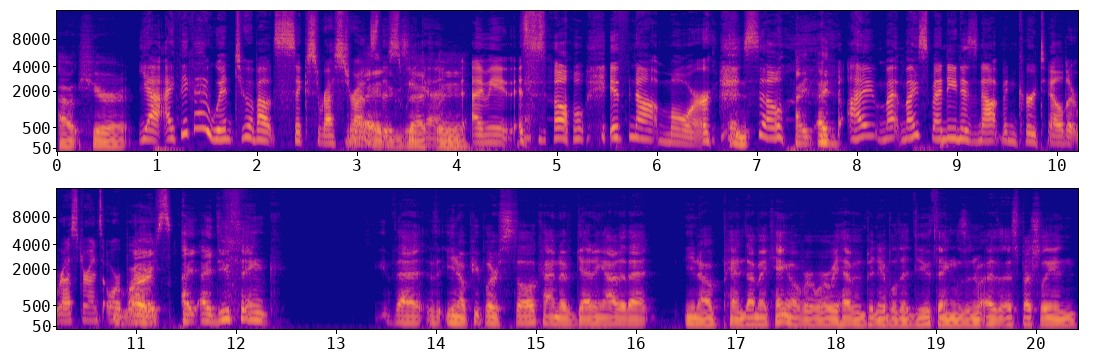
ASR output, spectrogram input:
out here. Yeah, I think I went to about six restaurants right, this exactly. weekend. I mean, so if not more. And so I, I, I my, my, spending has not been curtailed at restaurants or bars. Right. I, I do think that you know people are still kind of getting out of that you know pandemic hangover where we haven't been able to do things, and especially in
